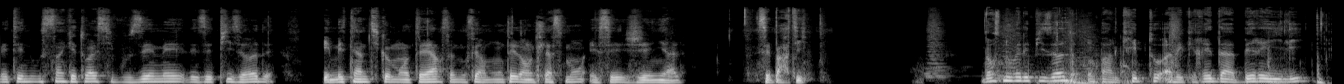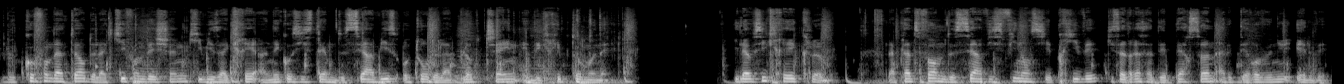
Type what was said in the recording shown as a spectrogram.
Mettez-nous 5 étoiles si vous aimez les épisodes et mettez un petit commentaire, ça nous fait remonter dans le classement et c'est génial. C'est parti. Dans ce nouvel épisode, on parle crypto avec Reda Bereili, le cofondateur de la Key Foundation qui vise à créer un écosystème de services autour de la blockchain et des crypto-monnaies. Il a aussi créé Club, la plateforme de services financiers privés qui s'adresse à des personnes avec des revenus élevés.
